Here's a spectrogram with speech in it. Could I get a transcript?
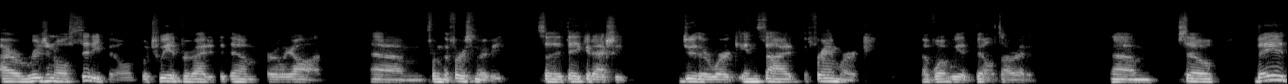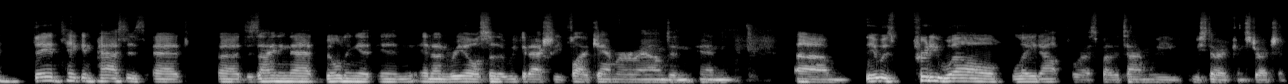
our original city build, which we had provided to them early on um, from the first movie, so that they could actually do their work inside the framework of what we had built already. Um, so they had they had taken passes at uh, designing that, building it in in Unreal so that we could actually fly a camera around, and and um, it was pretty well laid out for us by the time we we started construction.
